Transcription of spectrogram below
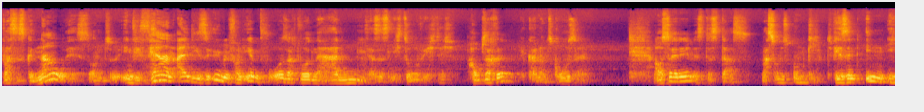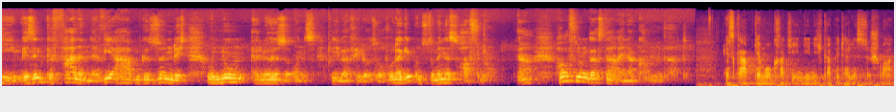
was es genau ist und inwiefern all diese Übel von ihm verursacht wurden, na, das ist nicht so wichtig. Hauptsache, wir können uns gruseln. Außerdem ist es das, was uns umgibt. Wir sind in ihm, wir sind Gefallene, wir haben gesündigt und nun erlöse uns, lieber Philosoph, oder gib uns zumindest Hoffnung. Ja? Hoffnung, dass da einer kommen wird. Es gab Demokratien, die nicht kapitalistisch waren,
